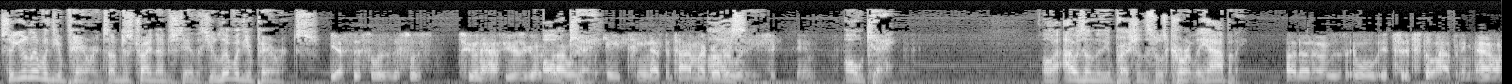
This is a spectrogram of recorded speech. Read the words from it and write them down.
So you live with your parents. I'm just trying to understand this. You live with your parents. Yes, this was this was two and a half years ago. So I was 18 at the time. My brother I was see. 16. Okay. Oh, I was under the impression this was currently happening. Oh no, no, it was it will it's it's still happening now.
